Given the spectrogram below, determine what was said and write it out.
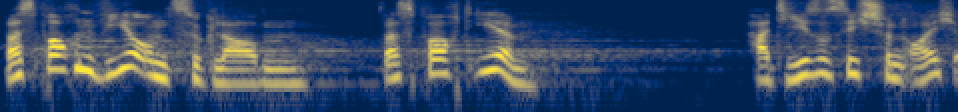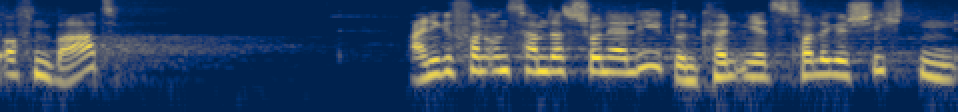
Was brauchen wir, um zu glauben? Was braucht ihr? Hat Jesus sich schon euch offenbart? Einige von uns haben das schon erlebt und könnten jetzt tolle Geschichten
